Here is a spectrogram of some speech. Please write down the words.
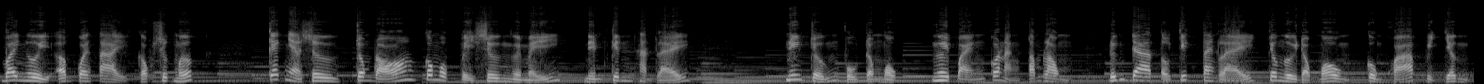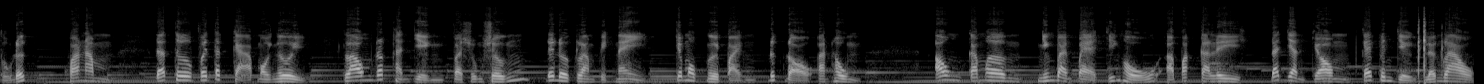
vài người ôm quan tài khóc sức mướt. Các nhà sư, trong đó có một vị sư người Mỹ, niệm kinh hành lễ. Niên trưởng vụ trọng mục, người bạn có nặng tấm lòng, đứng ra tổ chức tang lễ cho người đồng môn cùng khóa Việt dân Thủ Đức, khóa 5, đã thưa với tất cả mọi người là ông rất hạnh diện và sung sướng để được làm việc này cho một người bạn đức độ anh hùng. Ông cảm ơn những bạn bè chiến hữu ở Bắc Cali đã dành cho ông cái vinh dự lớn lao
